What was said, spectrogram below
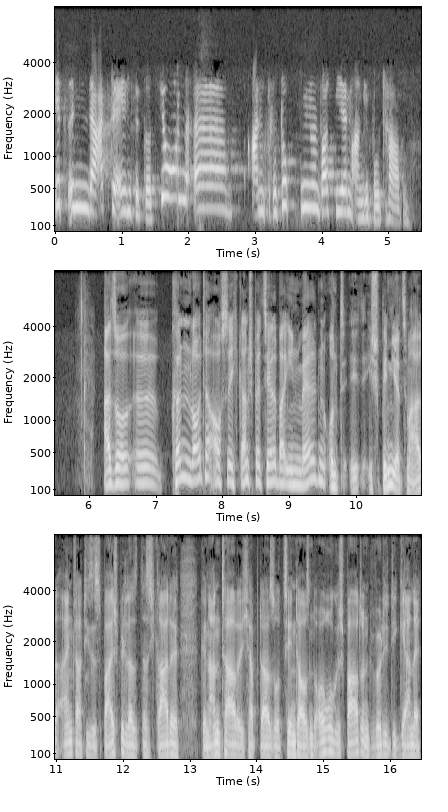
Jetzt in der aktuellen Situation äh, an Produkten, was wir im Angebot haben. Also äh, können Leute auch sich ganz speziell bei Ihnen melden? Und ich spinne jetzt mal einfach dieses Beispiel, das, das ich gerade genannt habe. Ich habe da so 10.000 Euro gespart und würde die gerne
